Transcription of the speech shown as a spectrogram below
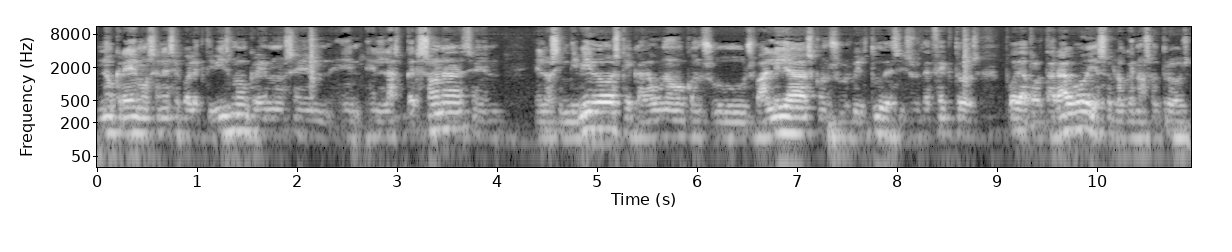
no creemos en ese colectivismo, creemos en, las personas, en los individuos, que cada uno con sus valías, con sus virtudes y sus defectos puede aportar algo y eso es lo que nosotros,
